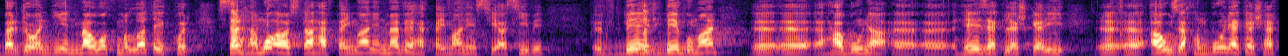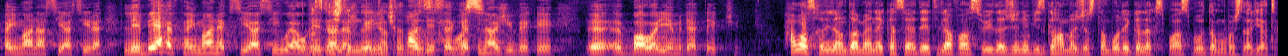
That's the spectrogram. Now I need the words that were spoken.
بەرجەوەندین مە وەک مڵەتی کورد سەر هەموو ئاستا هەفپەیمانین مە بێ هەفپەیمانین سیاسی بێ بێگومان هەبوونا هێزێک لەشکەری ئەو زەخمبوونەکەش هەفپەیمانە سیاسیرە لێ بێ هەفپەیمانێک سیاسی و ئەو هێزە لەشکەری قاسی سەرکەس ناژی بێکێ باوەریە مدە تێک چێت. حواس خلیل اندام انه کسی ده ائتلاف آسوی در جنویز گاه مجلس تنبول گلک سپاس بود دمو بشداریت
